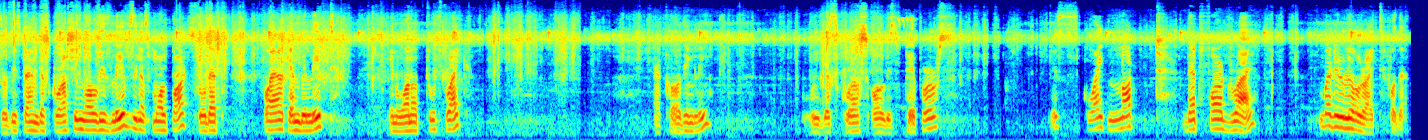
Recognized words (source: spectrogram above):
so this time just crushing all these leaves in a small part so that fire can be lit in one or two strike. Accordingly we just crush all these peppers. It's quite not that far dry but it will be all right for that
